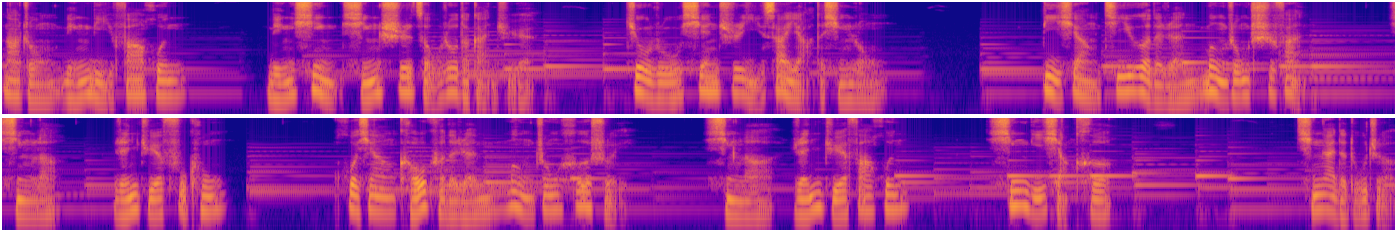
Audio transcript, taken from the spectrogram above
那种灵里发昏、灵性行尸走肉的感觉。就如先知以赛亚的形容，必像饥饿的人梦中吃饭，醒了人觉腹空；或像口渴的人梦中喝水，醒了人觉发昏，心里想喝。亲爱的读者，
